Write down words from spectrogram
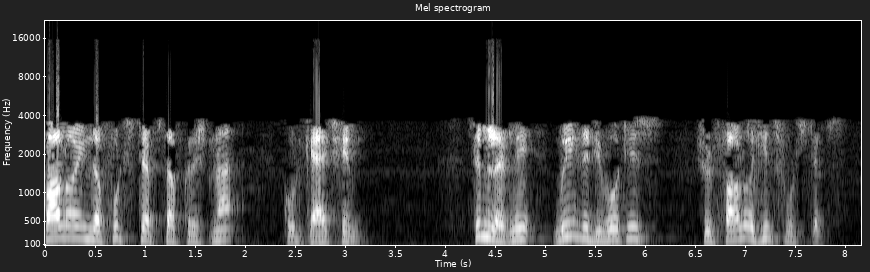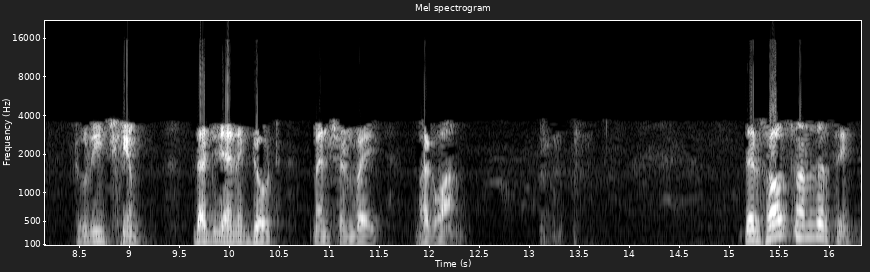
following the footsteps of Krishna, could catch him. Similarly, we the devotees should follow his footsteps to reach him. That is the anecdote mentioned by Bhagavan. There is also another thing.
